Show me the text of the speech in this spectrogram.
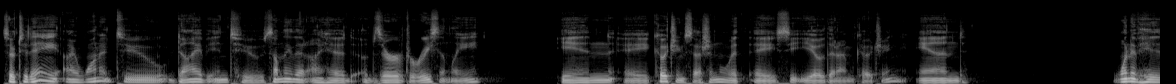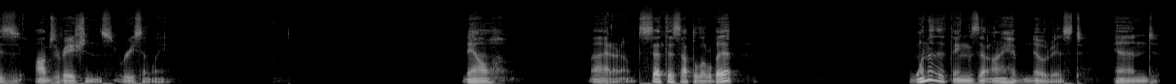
So, today I wanted to dive into something that I had observed recently in a coaching session with a CEO that I'm coaching. And one of his observations recently. Now, I don't know, set this up a little bit. One of the things that I have noticed, and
